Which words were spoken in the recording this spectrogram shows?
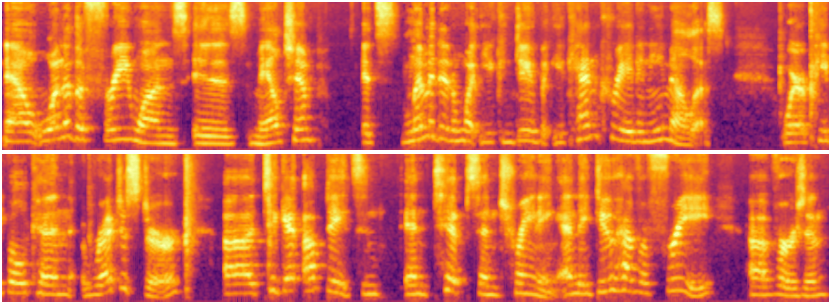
Now, one of the free ones is MailChimp. It's limited in what you can do, but you can create an email list where people can register uh, to get updates and, and tips and training. And they do have a free uh, version.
